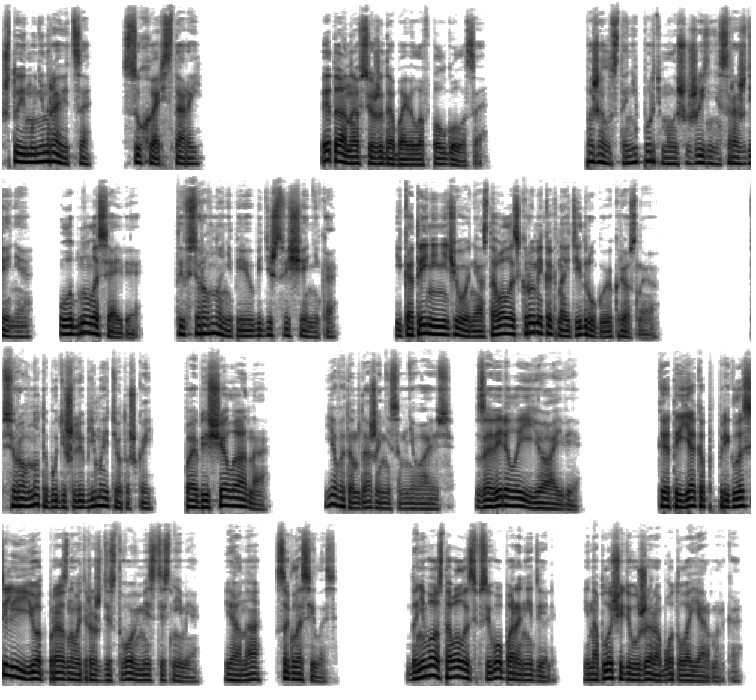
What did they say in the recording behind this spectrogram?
Что ему не нравится? Сухарь старый». Это она все же добавила в полголоса. «Пожалуйста, не порть малышу жизнь с рождения», — улыбнулась Айви. «Ты все равно не переубедишь священника». И Катрине ничего не оставалось, кроме как найти другую крестную. «Все равно ты будешь любимой тетушкой», — пообещала она. «Я в этом даже не сомневаюсь», — заверила ее Айви. Кэт и Якоб пригласили ее отпраздновать Рождество вместе с ними, и она согласилась. До него оставалось всего пара недель, и на площади уже работала ярмарка.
